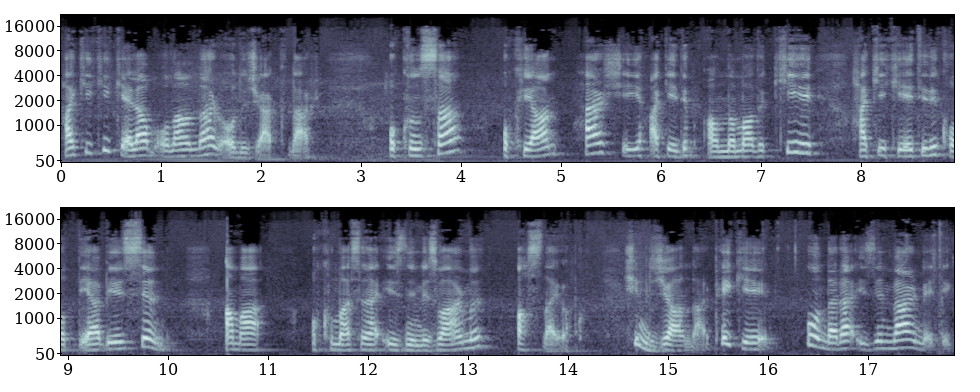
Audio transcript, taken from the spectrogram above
hakiki kelam olanlar olacaklar. Okunsa okuyan her şeyi hak edip anlamalı ki hakikiyetini kodlayabilsin. Ama okumasına iznimiz var mı? Asla yok. Şimdi canlar, peki onlara izin vermedik.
